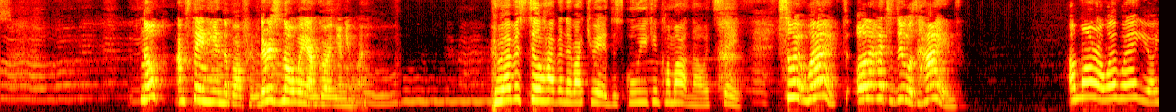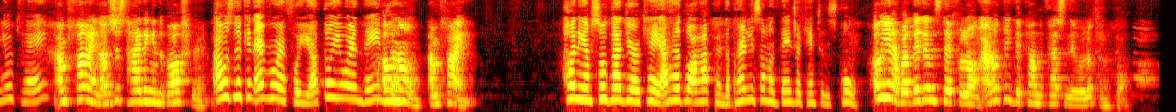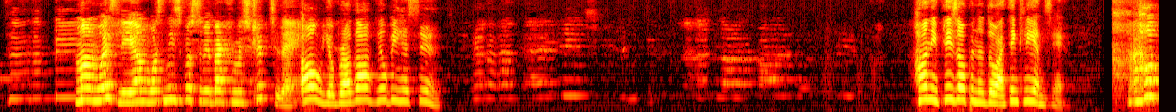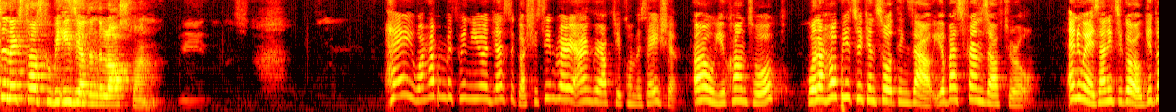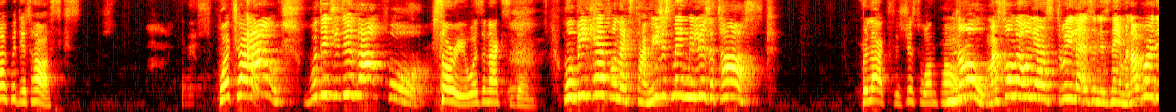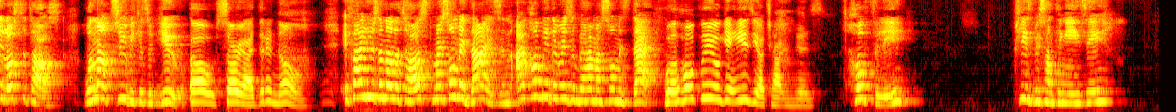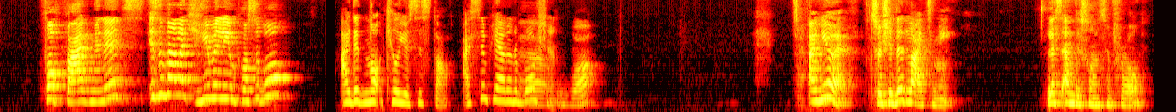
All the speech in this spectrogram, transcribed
Nope, I'm staying here in the bathroom. There is no way I'm going anywhere. Whoever still haven't evacuated the school, you can come out now. It's safe. So it worked! All I had to do was hide. Amara, where were you? Are you okay? I'm fine, I was just hiding in the bathroom. I was looking everywhere for you. I thought you were in danger. Oh no, I'm fine. Honey, I'm so glad you're okay. I heard what happened. Apparently someone's danger came to the school. Oh yeah, but they didn't stay for long. I don't think they found the person they were looking for. Mom, where's Liam? Um, wasn't he supposed to be back from his trip today? Oh, your brother? He'll be here soon. Honey, please open the door. I think Liam's here. I hope the next task will be easier than the last one. Hey, what happened between you and Jessica? She seemed very angry after your conversation. Oh, you can't talk? Well, I hope you two can sort things out. You're best friends after all. Anyways, I need to go. Good luck with your tasks. Watch out! Ouch! What did you do that for? Sorry, it was an accident. Well, be careful next time. You just made me lose a task. Relax, it's just one task. No, my soulmate only has three letters in his name and I've already lost the task. Well, now two because of you. Oh, sorry, I didn't know. If I lose another task, my soulmate dies and I can't be the reason behind my soulmate's death. Well, hopefully you'll get easier challenges. Hopefully. Please be something easy. For five minutes? Isn't that like humanly impossible? I did not kill your sister. I simply had an uh, abortion. What? I knew it. So she did lie to me. Let's end this once and for all.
